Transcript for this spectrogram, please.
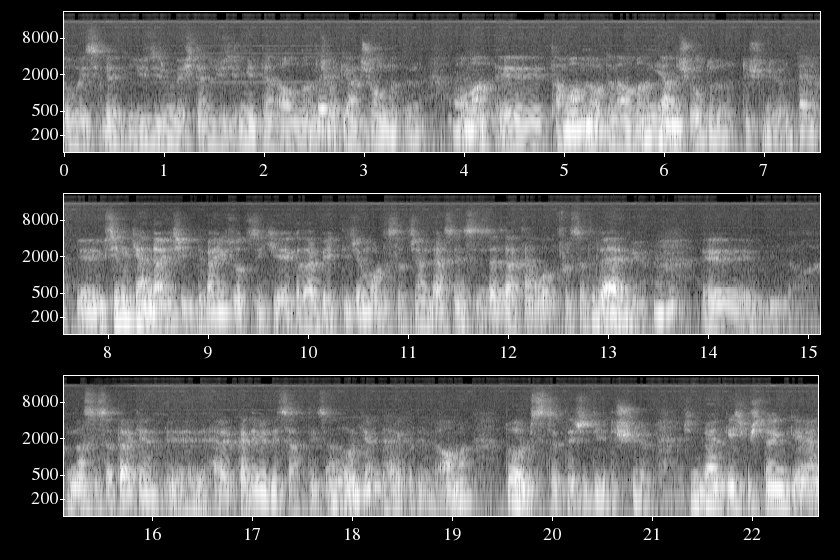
dolayısıyla 125'ten 127'den almanın Tabii. çok yanlış olmadığını Hı. ama e, tamamını oradan almanın yanlış olduğunu düşünüyorum. Evet. E, yükselirken de aynı şekilde ben 132'ye kadar bekleyeceğim orada satacağım derseniz size zaten o fırsatı vermiyor. Hı hı. E, nasıl satarken e, her kademede sattıysanız alırken de her kademede almak doğru bir strateji diye düşünüyorum. Şimdi ben geçmişten gelen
